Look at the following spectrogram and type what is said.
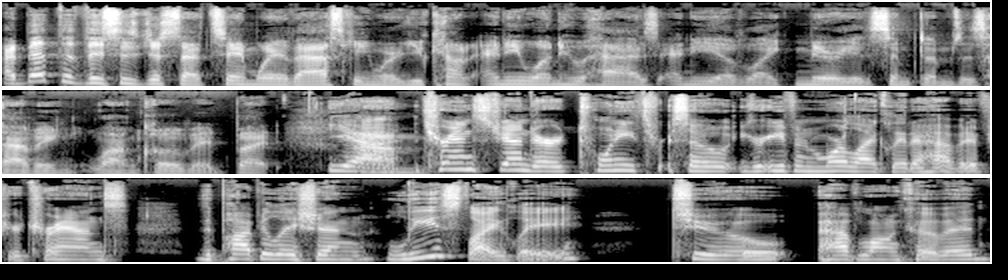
I bet that this is just that same way of asking where you count anyone who has any of like myriad symptoms as having long COVID. But Yeah, um, transgender, 23. So you're even more likely to have it if you're trans. The population least likely to have long COVID.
